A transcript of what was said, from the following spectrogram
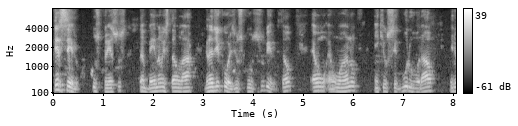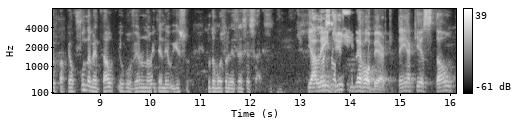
Terceiro, os preços também não estão lá grande coisa, e os custos subiram. Então, é um, é um ano em que o seguro rural ele é um papel fundamental e o governo não entendeu isso, não tomou as providências necessárias. E além disso, né, Roberto, tem a questão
